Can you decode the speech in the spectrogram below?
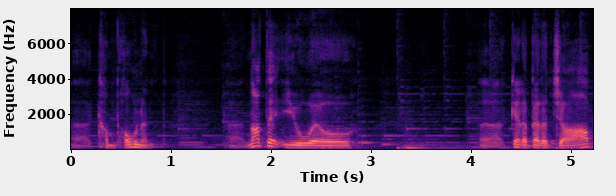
uh, component. Uh, not that you will uh, get a better job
